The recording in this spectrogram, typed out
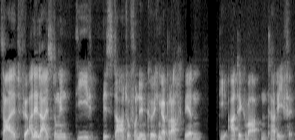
zahlt für alle Leistungen, die bis dato von den Kirchen erbracht werden, die adäquaten Tarife.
